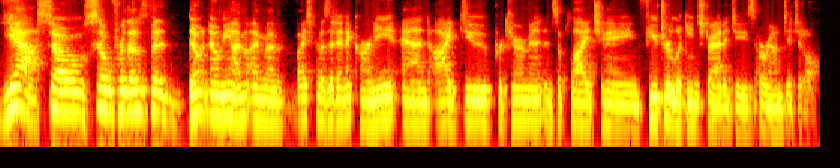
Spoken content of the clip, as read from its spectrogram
Yeah, so so for those that don't know me, I'm I'm a vice president at Kearney, and I do procurement and supply chain future looking strategies around digital.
